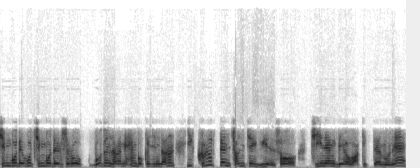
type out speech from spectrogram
진보되고 진보될수록 모든 사람이 행복해진다는 이 그릇된 전제 위에서 진행되어 왔기 때문에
